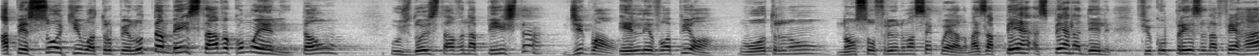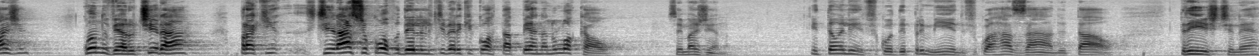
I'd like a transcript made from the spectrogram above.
a pessoa que o atropelou também estava como ele, então os dois estavam na pista de igual. Ele levou a pior o outro não, não sofreu nenhuma sequela, mas per, as pernas dele ficou presa na ferragem. Quando vieram tirar, para que tirasse o corpo dele, ele tiveram que cortar a perna no local. Você imagina? Então ele ficou deprimido, ficou arrasado e tal, triste, né?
